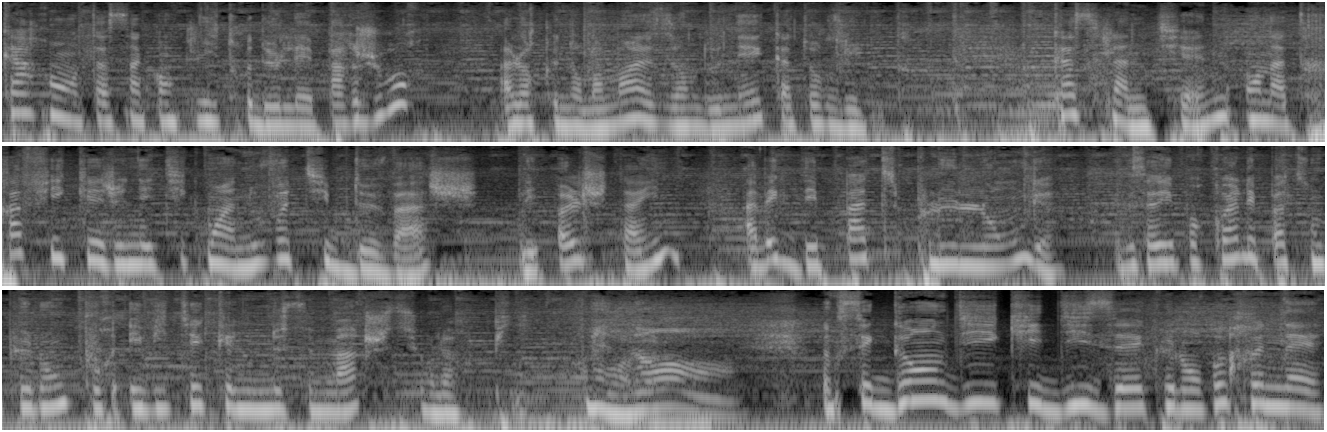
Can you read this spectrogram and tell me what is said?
40 à 50 litres de lait par jour, alors que normalement elles en donnaient 14 litres. Qu'à cela ne tienne, on a trafiqué génétiquement un nouveau type de vache, les Holstein, avec des pattes plus longues. Et vous savez pourquoi les pattes sont plus longues? Pour éviter qu'elles ne se marchent sur leur pied. Mais non. Donc c'est Gandhi qui disait que l'on reconnaît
